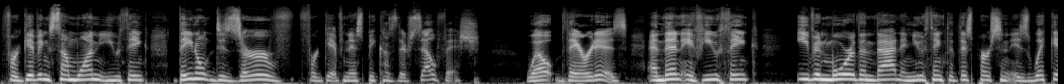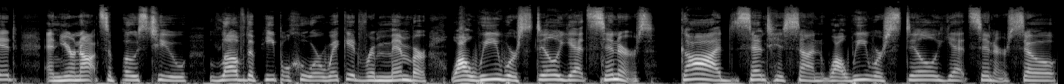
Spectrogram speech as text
forgiving someone you think they don't deserve forgiveness because they're selfish, well, there it is. And then if you think even more than that and you think that this person is wicked and you're not supposed to love the people who are wicked, remember, while we were still yet sinners, God sent his son while we were still yet sinners. So,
